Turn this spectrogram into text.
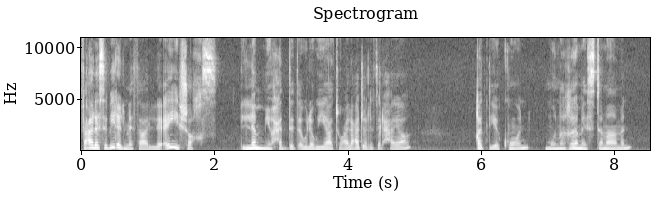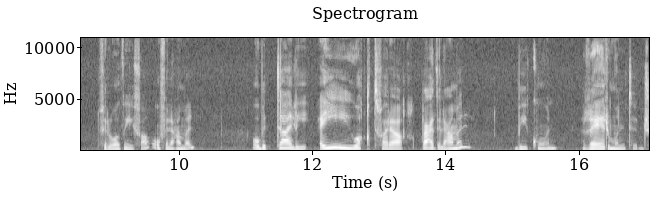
فعلى سبيل المثال لأي شخص لم يحدد أولوياته على عجلة الحياة قد يكون منغمس تماما في الوظيفة وفي العمل وبالتالي أي وقت فراغ بعد العمل بيكون غير منتج.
